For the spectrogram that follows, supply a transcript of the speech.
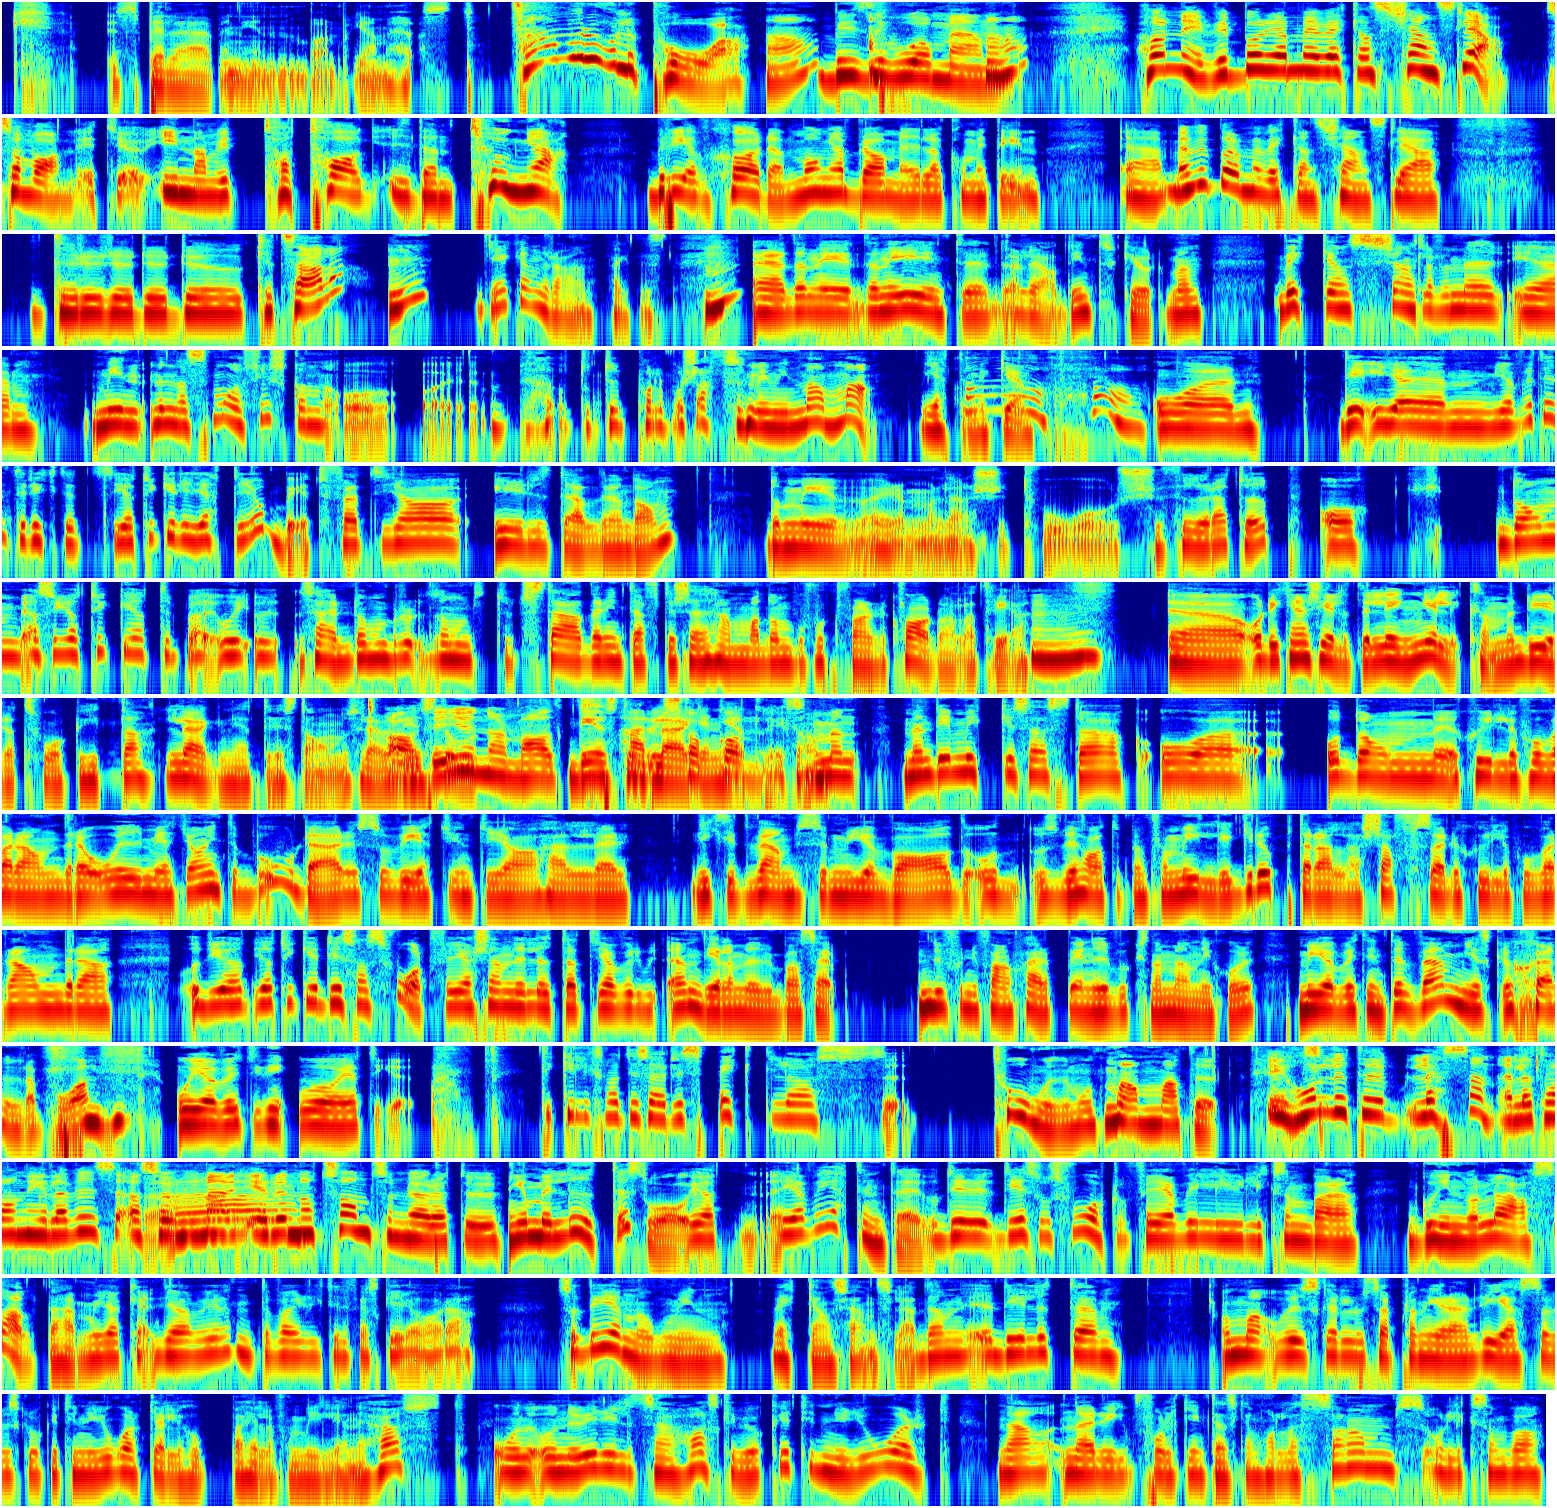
spelar även in barnprogram i höst. Fan vad du håller på! Ja. Busy woman. Hörni, vi börjar med veckans känsliga som vanligt ju, innan vi tar tag i den tunga brevskörden. Många bra mejl har kommit in. Eh, men vi börjar med veckans känsliga. Du, du, du, du. Ketsala? Jag kan dra en faktiskt. Mm. Eh, den, är, den är inte, eller ja, det är inte så kul, men veckans känsla för mig är min, mina småsyskon och, och, och typ håller på att tjafsa med min mamma jättemycket. Jaha. Och det, jag, jag vet inte riktigt, jag tycker det är jättejobbigt för att jag är lite äldre än dem. De är, vad är det, mellan 22 och 24 typ. Och de, alltså jag tycker att typ, så här, de, de typ städar inte efter sig hemma, de bor fortfarande kvar då alla tre. Mm. Eh, och det kanske är lite länge liksom, men det är ju rätt svårt att hitta lägenheter i stan. Och så där. Och Ja, är det är ju stor- normalt det är en stor här i lägenhet. Stockholm. liksom. Liksom. Men, men det är mycket så här stök och, och de skyller på varandra och i och med att jag inte bor där så vet ju inte jag heller riktigt vem som gör vad och, och vi har typ en familjegrupp där alla tjafsar och skyller på varandra. Och jag, jag tycker det är så svårt för jag känner lite att jag vill, en del av mig vill bara säga nu får ni fan skärpa er, ni är vuxna människor. Men jag vet inte vem jag ska skälla på. och jag, vet, och jag tycker, tycker liksom att det är så här respektlös ton mot mamma typ. Är hon lite ledsen eller tar hon illa vid sig? Alltså, men är det något sånt som gör att du... Jo men lite så. Och jag, jag vet inte. Det, det är så svårt för jag vill ju liksom bara gå in och lösa allt det här men jag, kan, jag vet inte vad riktigt jag ska göra. Så det är nog min veckans känsla. Den, det är lite... Och man, och vi ska så planera en resa, vi ska åka till New York allihopa, hela familjen i höst. Och, och nu är det lite så här, "Ha, ska vi åka till New York när, när folk inte ens kan hålla sams och liksom vad...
